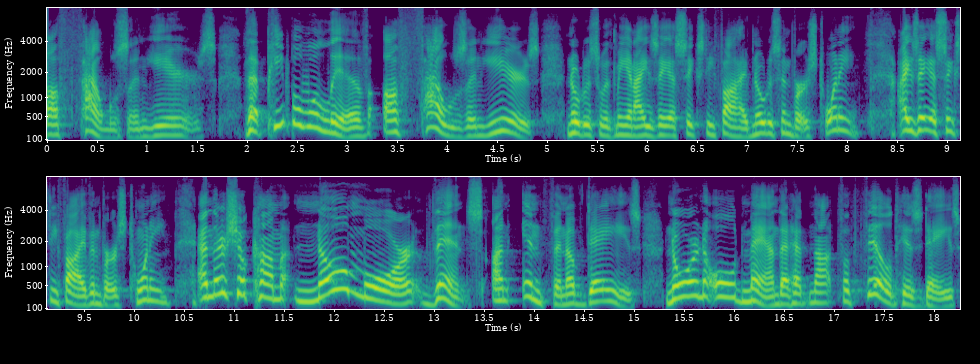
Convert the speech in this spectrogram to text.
a thousand years. That people will live a thousand years. Notice with me in Isaiah 65, notice in verse 20. Isaiah 65 and verse 20. And there shall come no more thence an infant of days, nor an old man that hath not fulfilled his days,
